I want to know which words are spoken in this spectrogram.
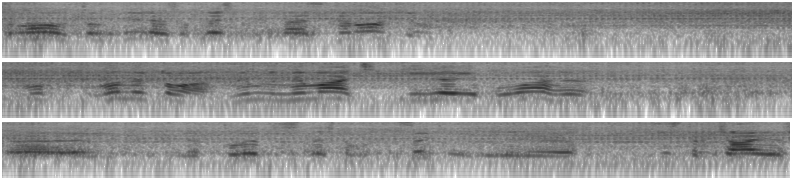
цього автомобіля вже близько 15 років. Ну не то. Нем- Нема тієї поваги, е, коли ти сидиш на мотоциклі і зустрічаєш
